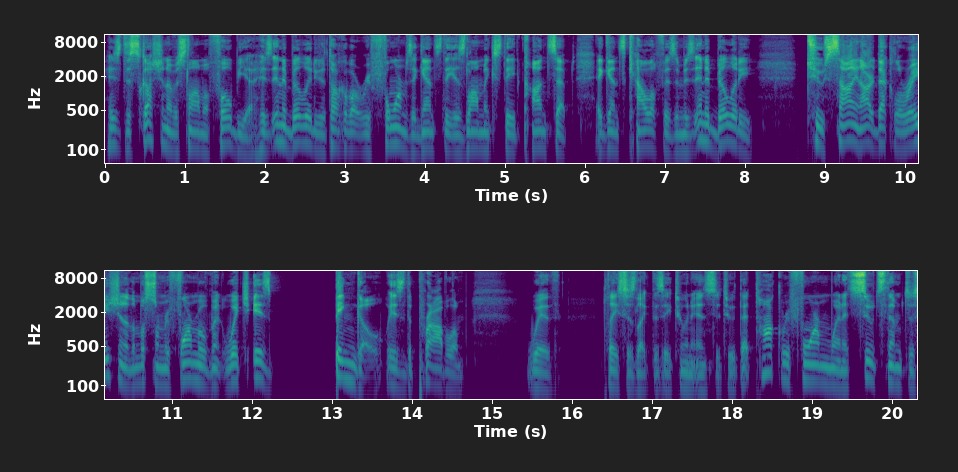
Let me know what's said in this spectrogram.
His discussion of Islamophobia, his inability to talk about reforms against the Islamic State concept, against Caliphism, his inability to sign our declaration of the Muslim Reform Movement, which is bingo, is the problem with places like the Zaytuna Institute that talk reform when it suits them to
